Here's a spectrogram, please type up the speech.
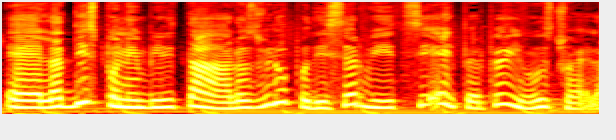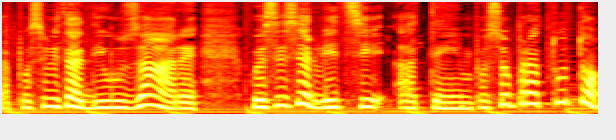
eh, la disponibilità allo sviluppo di servizi e il pay per use, cioè la possibilità di usare questi servizi a tempo, soprattutto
